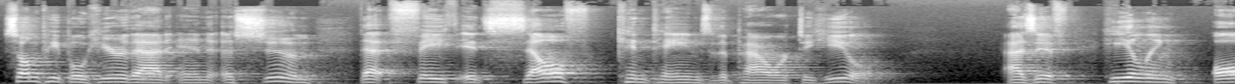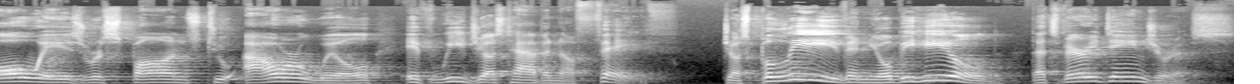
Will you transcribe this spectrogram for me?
Some people hear that and assume that faith itself contains the power to heal, as if healing always responds to our will if we just have enough faith. Just believe and you'll be healed. That's very dangerous.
